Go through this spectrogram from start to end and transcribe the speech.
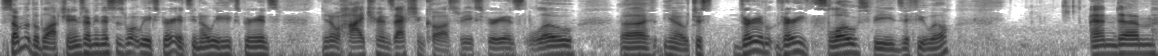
some of the blockchains, I mean, this is what we experience. You know, we experience, you know, high transaction costs. We experience low, uh, you know, just very, very slow speeds, if you will. And, um,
